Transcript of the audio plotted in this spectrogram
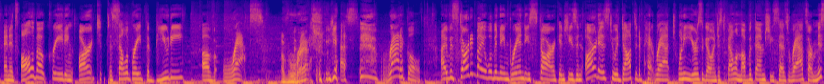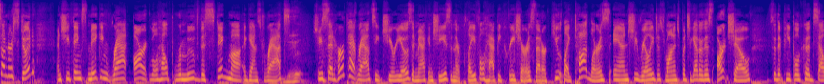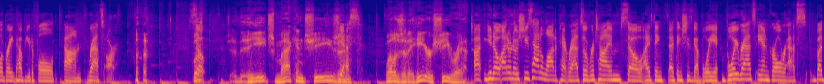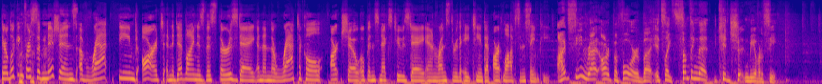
and it's all about creating art to celebrate the beauty of rats. Of rats? yes, radical. I was started by a woman named Brandy Stark, and she's an artist who adopted a pet rat 20 years ago and just fell in love with them. She says rats are misunderstood, and she thinks making rat art will help remove the stigma against rats. She said her pet rats eat Cheerios and mac and cheese, and they're playful, happy creatures that are cute like toddlers. And she really just wanted to put together this art show so that people could celebrate how beautiful um, rats are. so, he eats mac and cheese. And, yes. Well, is it a he or she rat? Uh, you know, I don't know. She's had a lot of pet rats over time, so I think I think she's got boy boy rats and girl rats. But they're looking for submissions of rat themed art, and the deadline is this Thursday. And then the Ratical Art Show opens next Tuesday and runs through the 18th at Art Lofts in St. Pete. I've seen rat art before, but it's like something that kids shouldn't be able to see.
